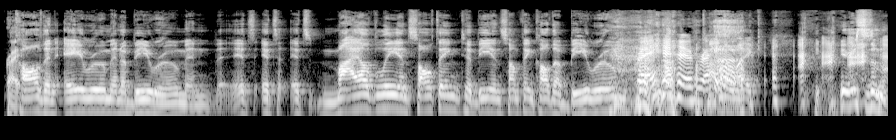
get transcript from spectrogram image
Right. Called an A room and a B room, and it's it's it's mildly insulting to be in something called a B room. Right, right. like here's some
